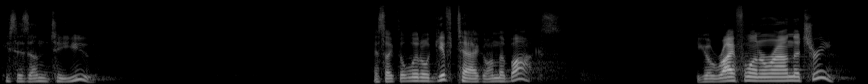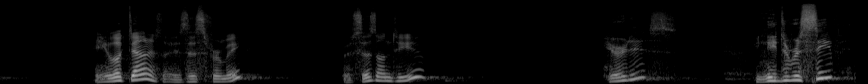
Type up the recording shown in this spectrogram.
He says, Unto you. It's like the little gift tag on the box. You go rifling around the tree, and you look down and say, Is this for me? It says, Unto you. Here it is. You need to receive it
